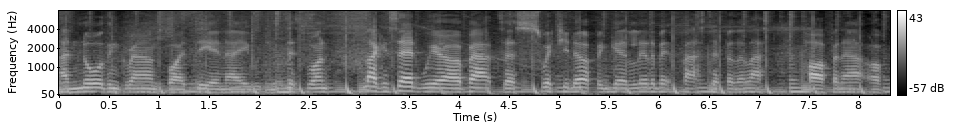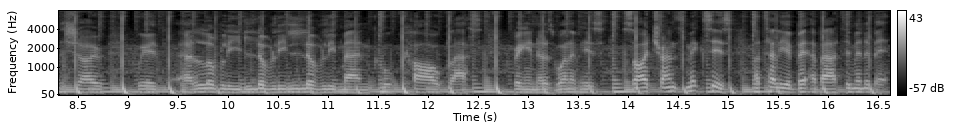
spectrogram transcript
and Northern Grounds by DNA, which is this one. Like I said, we are about to switch it up and get a little bit faster for the last half an hour of the show with a lovely, lovely, lovely man called Carl Glasse bringing us one of his Psytrance mixes. I'll tell you a bit about him in a bit.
